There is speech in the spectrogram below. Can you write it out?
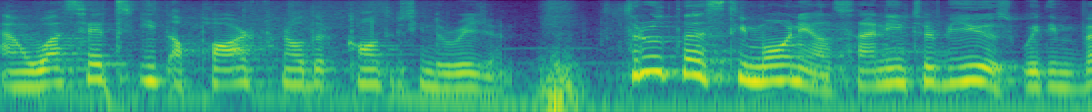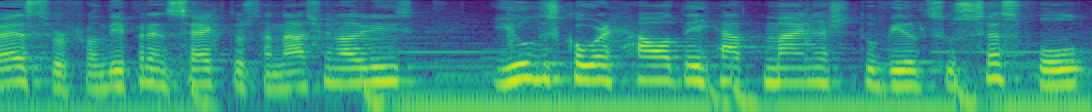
and what sets it apart from other countries in the region. Through testimonials and interviews with investors from different sectors and nationalities, you'll discover how they have managed to build successful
